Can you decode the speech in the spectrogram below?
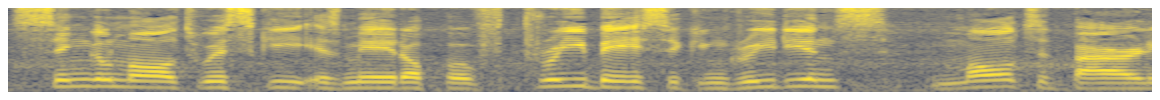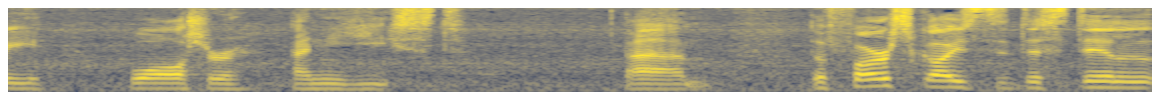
single malt whiskey is made up of three basic ingredients: malted barley, water, and yeast. Um, the first guys to distill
